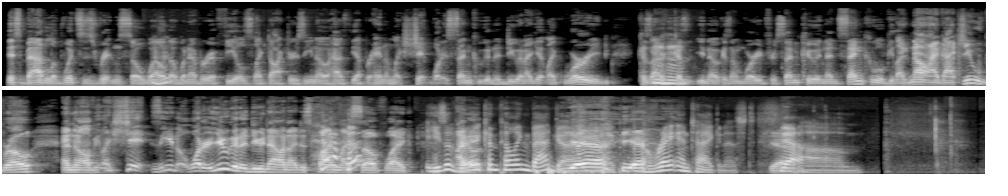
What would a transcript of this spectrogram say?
this battle of wits is written so well Mhm. that whenever it feels like Doctor Zeno has the upper hand, I'm like, shit, what is Senku gonna do? And I get like worried because I because you know because I'm worried for Senku, and then Senku will be like, no, I got you, bro, and then I'll be like, shit, Zeno, what are you gonna do now? And I just find myself like, he's a very compelling bad guy Yeah, like, yeah. great antagonist yeah. Yeah. um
